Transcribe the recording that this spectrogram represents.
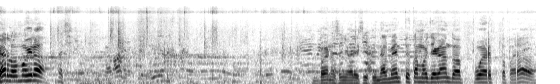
Carlos, vamos a ir a... Bueno señores, y finalmente estamos llegando a Puerto Parada.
